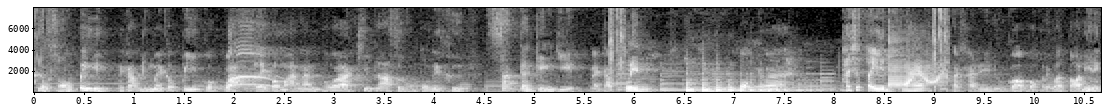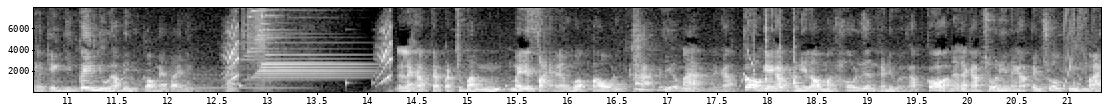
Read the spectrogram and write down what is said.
เกือบ2 ปีนะครับหรือไม่ก็ปีกว่าๆอะไรประมาณนั้น เพราะว่าคลิปล่าสุดของผมเนี่ยคือซักกางเกงยีนนะครับกลิ่นบอกเลยว่าพาชตีนนะฮะถ้าใครได้ดูก็บอกเลยว่าตอนนี้ในยกางเกงยีนก็ยังอยู่ครับนี่กล้องแพนไปดิ นั่นแหละครับแต่ปัจจุบันไม่ได้ใส่แล้วเพราะว่าเป้ามันขาดไปเยอะมากนะครับก็โอเคครับวันนี้เรามาเข้าเรื่องกันดีกว่าครับก็นั่นแหละครับช่วงนี้นะครับเป็นช่วงปีใหม่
